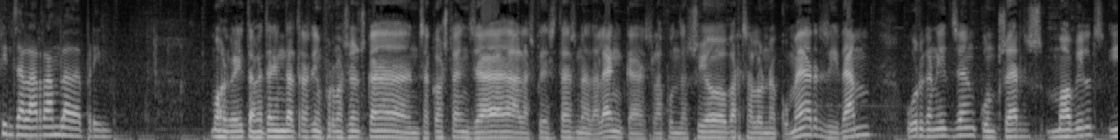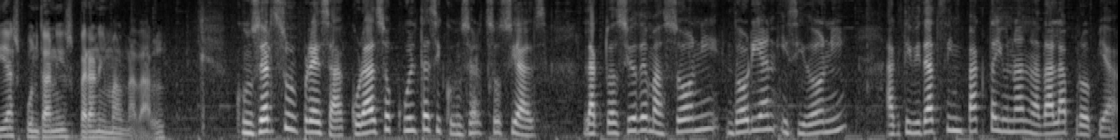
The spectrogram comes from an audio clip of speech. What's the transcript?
fins a la Rambla de Prim. Molt bé, també tenim d'altres informacions que ens acosten ja a les festes nadalenques. La Fundació Barcelona Comerç i DAM organitzen concerts mòbils i espontanis per animar el Nadal. Concerts sorpresa, corals ocultes i concerts socials. L'actuació de Massoni, Dorian i Sidoni activitats d'impacte i una Nadala pròpia,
